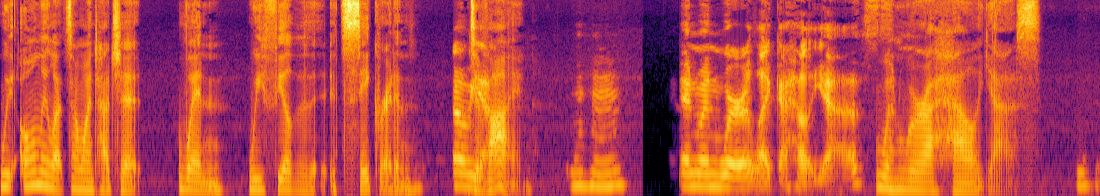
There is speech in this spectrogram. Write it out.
we only let someone touch it when we feel that it's sacred and Oh, yeah. divine. hmm And when we're like a hell yes. When we're a hell yes. Mhm.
